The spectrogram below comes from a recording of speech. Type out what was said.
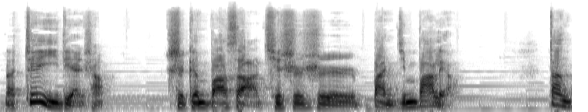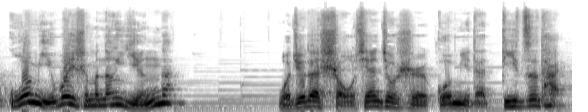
那这一点上是跟巴萨其实是半斤八两，但国米为什么能赢呢？我觉得首先就是国米的低姿态。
